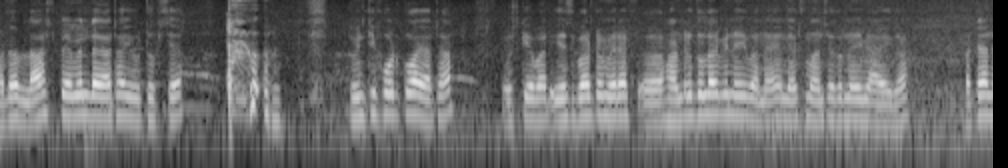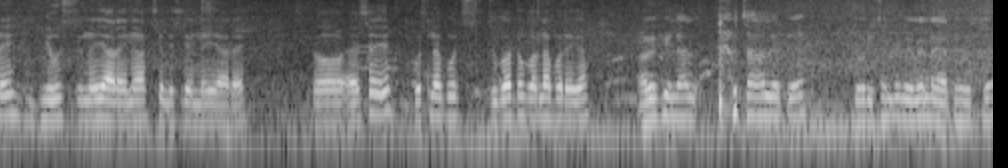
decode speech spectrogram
मतलब लास्ट पेमेंट आया था यूट्यूब से। ट्वेंटी को आया था। उसके बाद इस बार तो मेरा हंड्रेड डॉलर भी नहीं बना है। नेक्स्ट मंथ से तो नहीं आएगा। पता नहीं व्यूज़ नहीं आ रहे ना आजकल इसलिए नहीं आ रहा। है तो ऐसे ही कुछ ना कुछ जुगाड़ तो करना पड़ेगा। अभी फ़िलहाल चला लेते हैं। तो रिसेंटली पेमेंट आया था उससे।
